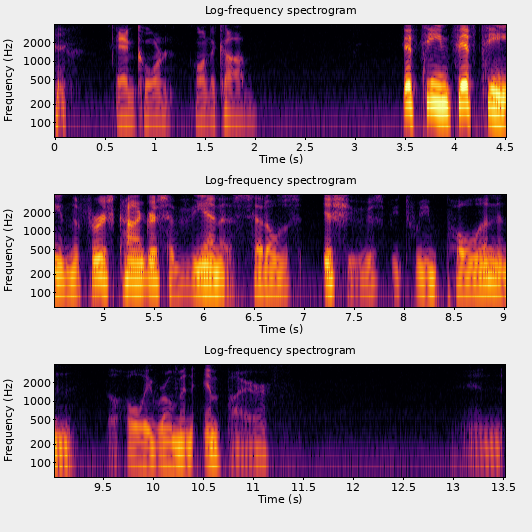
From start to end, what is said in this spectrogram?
and corn on the cob. 1515, the First Congress of Vienna settles issues between Poland and the Holy Roman Empire. And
